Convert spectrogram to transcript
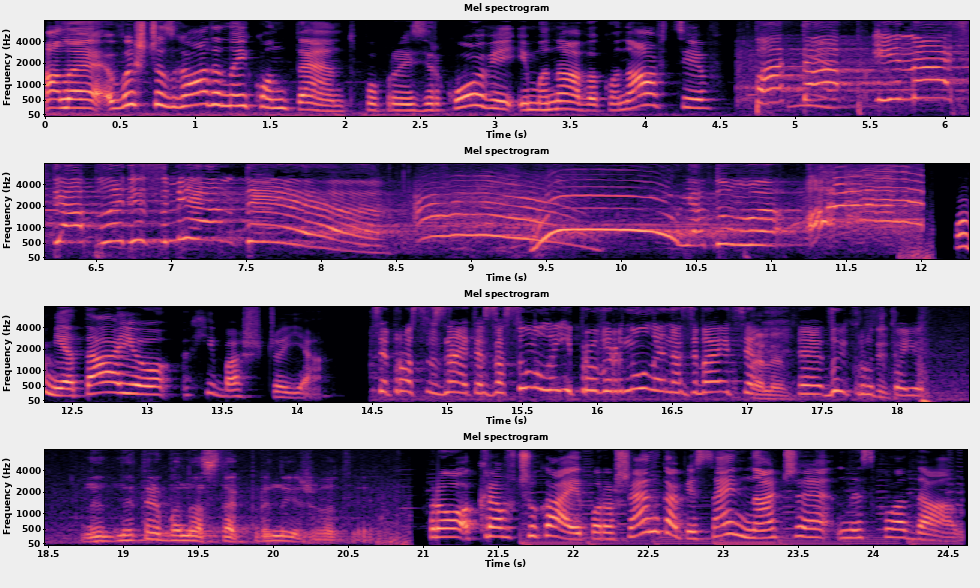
Але вище згаданий контент, попри зіркові імена виконавців, Потап і Настя, аплодисменти! Я думаю, пам'ятаю, хіба що я. це просто, знаєте, засунули і провернули, називається е, викруткою. Не, не треба нас так принижувати. Про Кравчука і Порошенка пісень наче не складали.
